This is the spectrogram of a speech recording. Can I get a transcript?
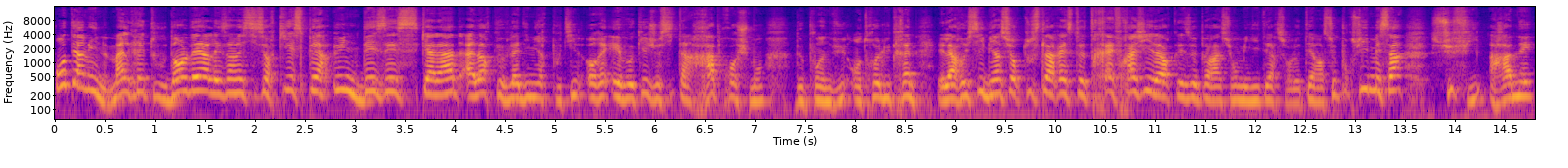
On termine malgré tout dans le vert les investisseurs qui espèrent une désescalade alors que Vladimir Poutine aurait évoqué, je cite, un rapprochement de point de vue entre l'Ukraine et la Russie. Bien sûr, tout cela reste très fragile alors que les opérations militaires sur le terrain se poursuivent, mais ça suffit à ramener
